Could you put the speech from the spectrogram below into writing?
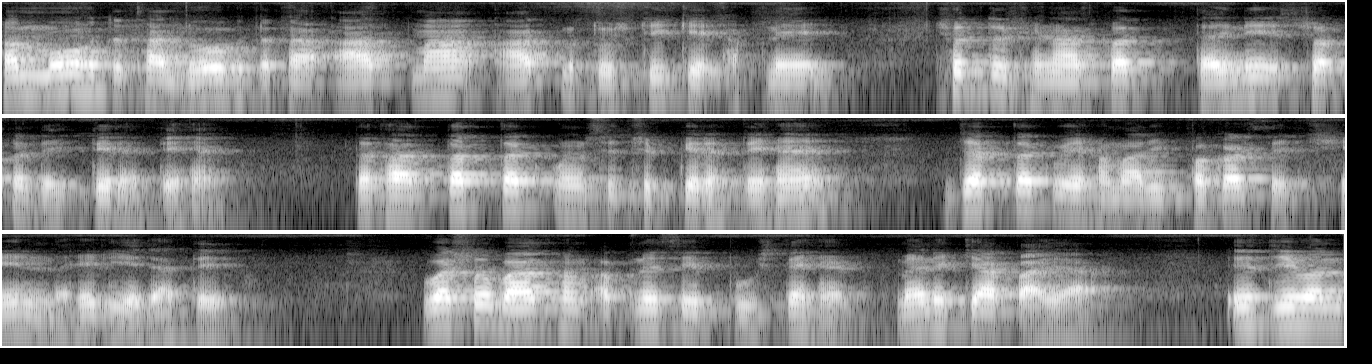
हम मोह तथा लोभ तथा आत्मा, आत्मतुष्टि के अपने क्षुद्र घृणास्पद दैनीय स्वप्न देखते रहते हैं तथा तब तक उनसे छिपके रहते हैं जब तक वे हमारी पकड़ से छीन नहीं लिए जाते। वर्षों बाद हम अपने से पूछते हैं, मैंने क्या पाया? इस जीवन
